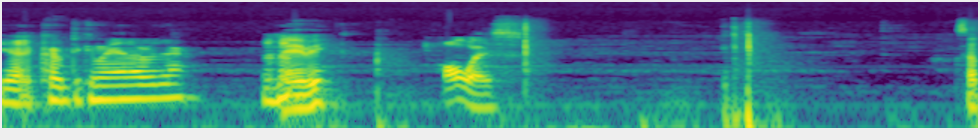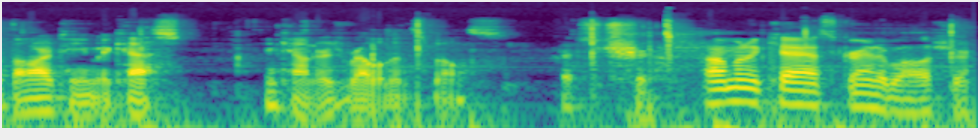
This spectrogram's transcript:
You got a cryptic command over there? Mhm. Maybe. Always. Except on our team, it casts encounters relevant spells. That's true. I'm going to cast Grand Abolisher.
